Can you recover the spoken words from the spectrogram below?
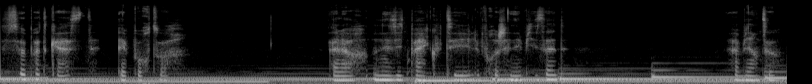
Ce podcast est pour toi. Alors n'hésite pas à écouter le prochain épisode. À bientôt.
